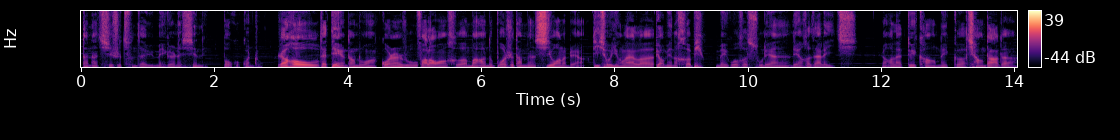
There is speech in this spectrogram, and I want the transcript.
但它其实存在于每个人的心里，包括观众。然后在电影当中啊，果然如法老王和曼哈顿博士他们希望的这样，地球迎来了表面的和平，美国和苏联联合在了一起，然后来对抗那个强大的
